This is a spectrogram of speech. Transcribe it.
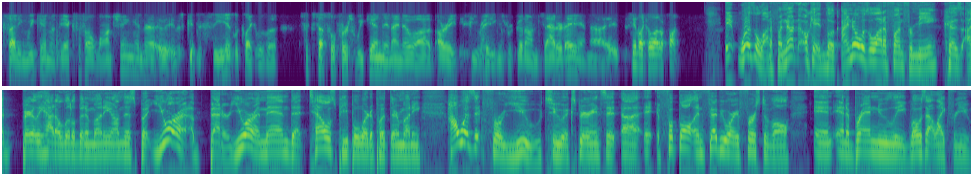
Exciting weekend with the XFL launching, and uh, it, was good to see. It looked like it was a successful first weekend, and I know uh, our ABC ratings were good on Saturday, and uh, it seemed like a lot of fun. It was a lot of fun. Not okay. Look, I know it was a lot of fun for me because I barely had a little bit of money on this. But you are a better. You are a man that tells people where to put their money. How was it for you to experience it? Uh, football in February, first of all, and and a brand new league. What was that like for you?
